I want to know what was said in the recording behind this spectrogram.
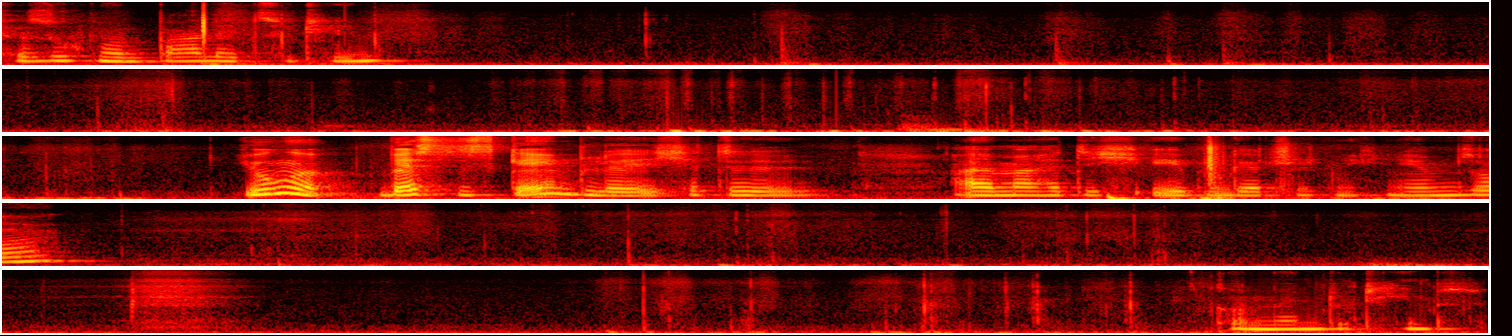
Ich versuche mal Barley zu teamen. Junge, bestes Gameplay. Ich hätte einmal hätte ich eben Gadget nicht nehmen sollen. Komm, wenn du teamst.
